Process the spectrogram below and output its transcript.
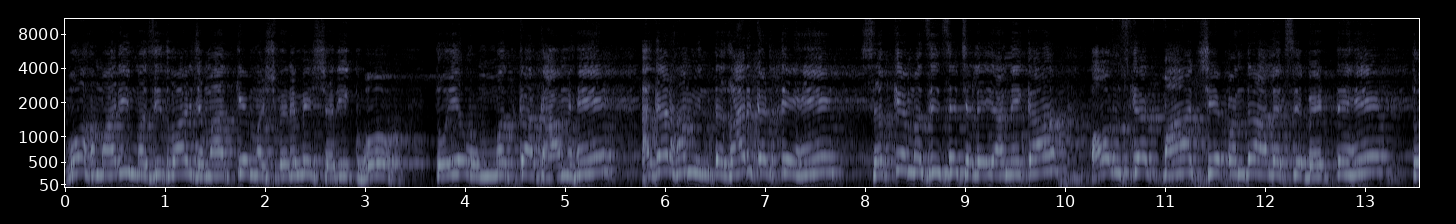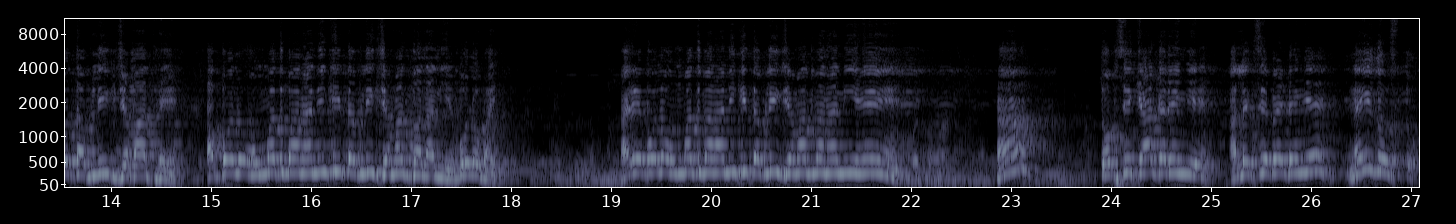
وہ ہماری مسجد وار جماعت کے مشورے میں شریک ہو، تو یہ امت کا کام ہے۔ اگر ہم انتظار کرتے ہیں سب کے مسجد سے چلے جانے کا، اور اس کے پانچ چھ پندرہ الگ سے بیٹھتے ہیں، تو تبلیغ جماعت ہے۔ اب بولو، امت بنانی کی تبلیغ جماعت بنانی ہے۔ بولو بھائی۔ ارے بولو، امت بنانی کی تبلیغ جماعت بنانی ہے۔ ہاں؟ تو اب سے کیا کریں گے؟ الگ سے بیٹھیں گے؟ نہیں دوستو،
